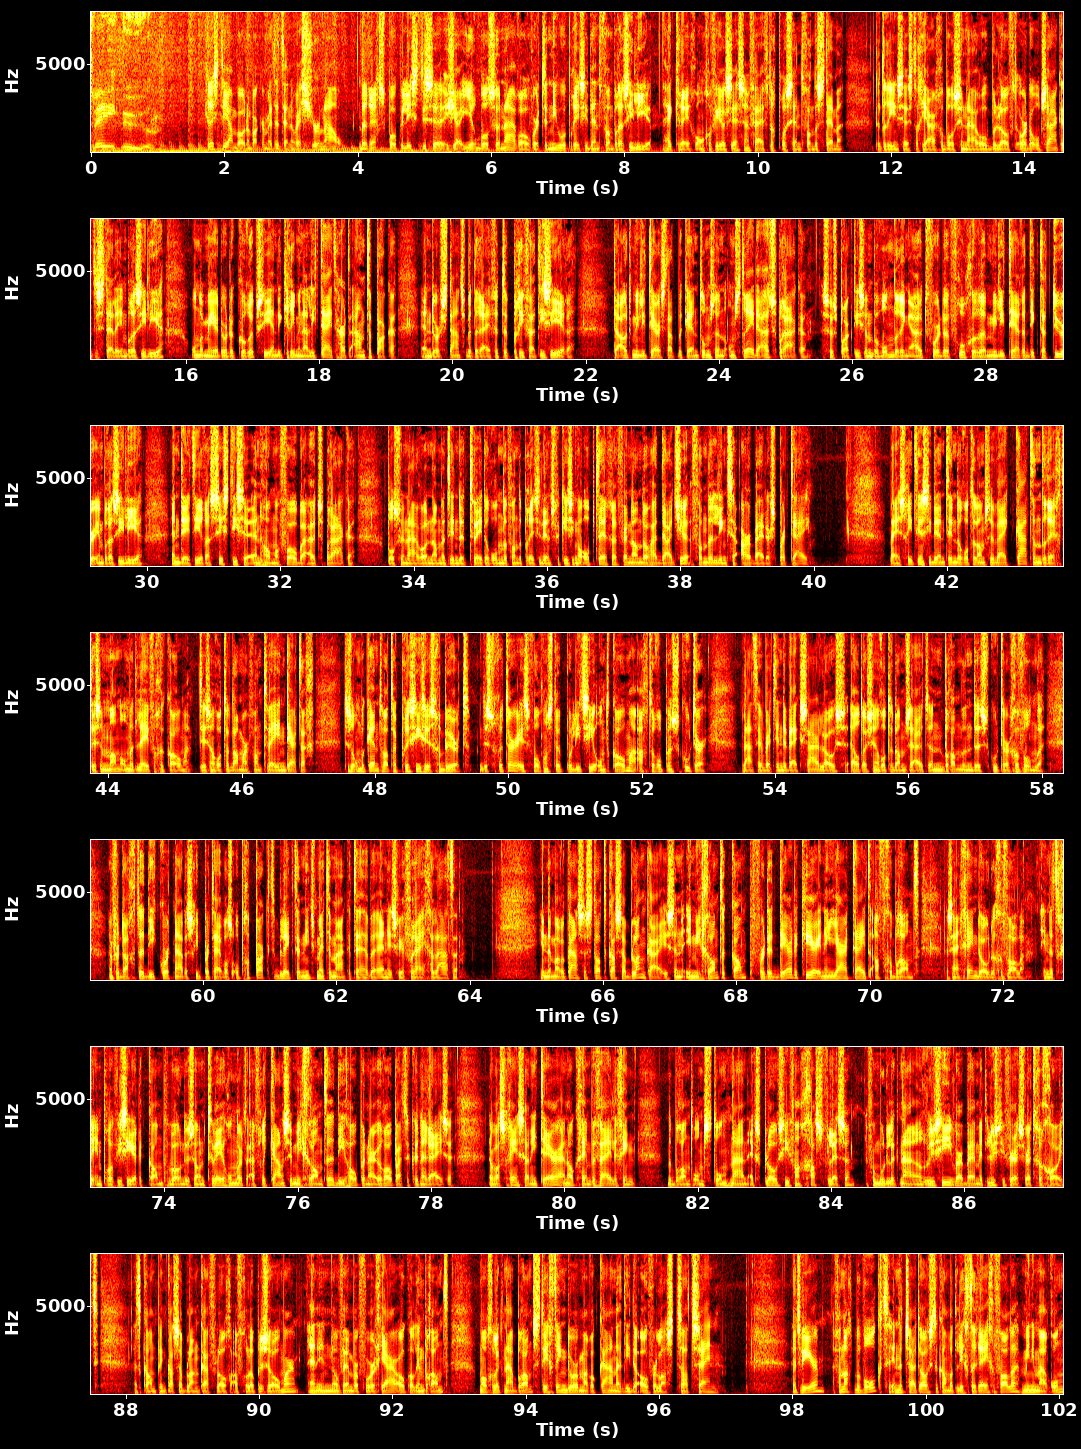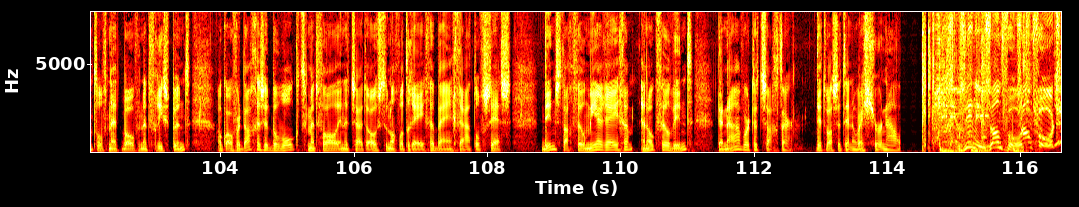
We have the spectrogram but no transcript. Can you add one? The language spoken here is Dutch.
Twee uur. Christian Bonenbakker met het NOS Journaal. De rechtspopulistische Jair Bolsonaro wordt de nieuwe president van Brazilië. Hij kreeg ongeveer 56% van de stemmen. De 63-jarige Bolsonaro belooft orde op zaken te stellen in Brazilië... onder meer door de corruptie en de criminaliteit hard aan te pakken... en door staatsbedrijven te privatiseren. De oud-militair staat bekend om zijn omstreden uitspraken. Zo sprak hij zijn bewondering uit voor de vroegere militaire dictatuur in Brazilië... en deed hij racistische en homofobe uitspraken. Bolsonaro nam het in de tweede ronde van de presidentsverkiezingen op... tegen Fernando Haddad van de linkse Arbeiderspartij. Bij een schietincident in de Rotterdamse wijk Katendrecht is een man om het leven gekomen. Het is een Rotterdammer van 32. Het is onbekend wat er precies is gebeurd. De schutter is volgens de politie ontkomen achterop een scooter. Later werd in de wijk Saarloos, elders in Rotterdam-Zuid, een brandende scooter gevonden. Een verdachte die kort na de schietpartij was opgepakt... bleek er niets mee te maken te hebben en is weer vrijgelaten. In de Marokkaanse stad Casablanca is een immigrantenkamp voor de derde keer in een jaar tijd afgebrand. Er zijn geen doden gevallen. In het geïmproviseerde kamp woonden zo'n 200 Afrikaanse migranten die hopen naar Europa te kunnen reizen. Er was geen sanitair en ook geen beveiliging. De brand ontstond na een explosie van gasflessen, vermoedelijk na een ruzie waarbij met lucifers werd gegooid. Het kamp in Casablanca vloog afgelopen zomer en in november vorig jaar ook al in brand. Mogelijk na brandstichting door Marokkanen die de overlast zat zijn. Het weer. Vannacht bewolkt. In het zuidoosten kan wat lichte regen vallen. Minima rond of net boven het vriespunt. Ook overdag is het bewolkt met vooral in het zuidoosten nog wat regen bij een graad of 6. Dinsdag veel meer regen en ook veel wind. Daarna wordt het zachter. Dit was het NOS Journaal. Zin in Zandvoort, Zandvoort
